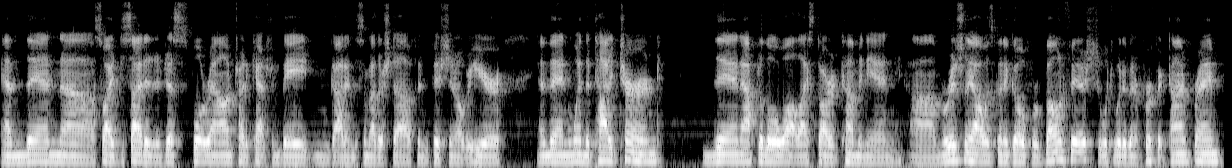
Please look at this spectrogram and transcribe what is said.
and then uh, so I decided to just fool around, try to catch some bait, and got into some other stuff and fishing over here. And then when the tide turned, then after a little while, I started coming in. Um, originally, I was going to go for bonefish, which would have been a perfect time frame.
